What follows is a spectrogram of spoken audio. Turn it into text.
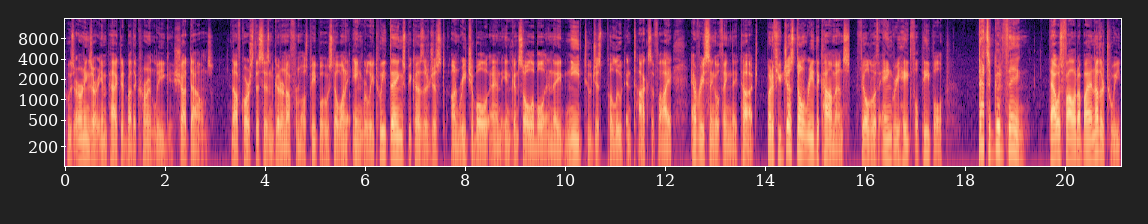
whose earnings are impacted by the current league shutdowns. Now, of course, this isn't good enough for most people who still want to angrily tweet things because they're just unreachable and inconsolable and they need to just pollute and toxify every single thing they touch. But if you just don't read the comments filled with angry, hateful people, that's a good thing. That was followed up by another tweet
